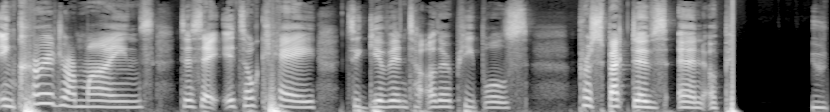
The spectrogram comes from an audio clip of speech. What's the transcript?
encourage our minds to say it's okay to give in to other people's perspectives and opinions you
